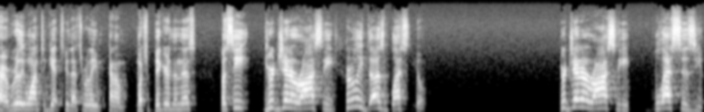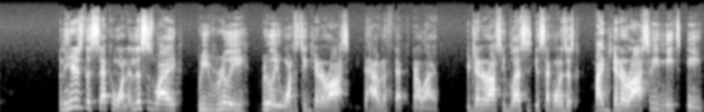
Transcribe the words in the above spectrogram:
I really want to get to that's really kind of much bigger than this. But see, your generosity truly does bless you. Your generosity blesses you. But here's the second one, and this is why we really, really want to see generosity to have an effect in our lives. Your generosity blesses you. The second one is this my generosity meets needs.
